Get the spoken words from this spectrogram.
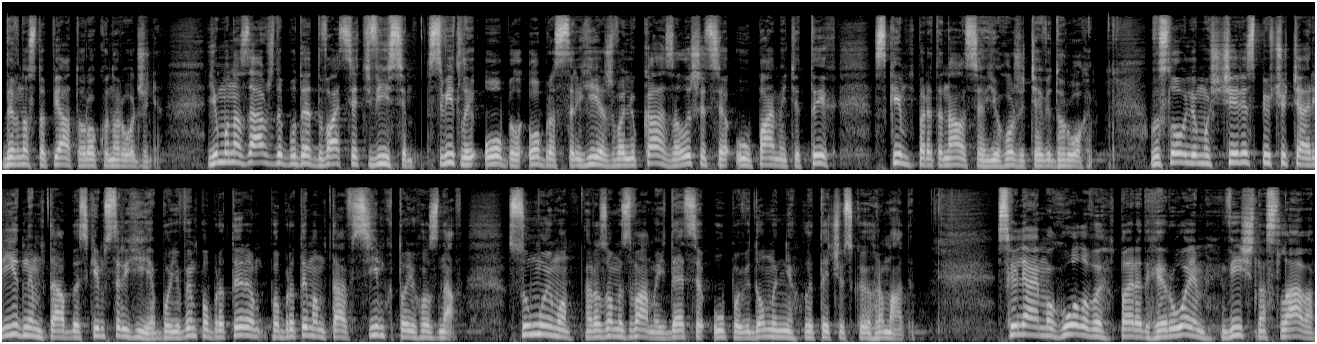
95-го року народження. Йому назавжди буде 28. Світлий образ Сергія Жвалюка залишиться у пам'яті тих, з ким перетиналися його життєві дороги. Висловлюємо щирі співчуття рідним та близьким Сергія, бойовим побратимам та всім, хто його знав. Сумуємо разом із вами. Йдеться у повідомленні Летичівської громади. Схиляємо голови перед героєм. Вічна слава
